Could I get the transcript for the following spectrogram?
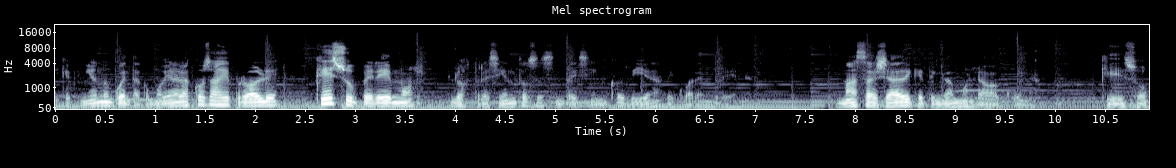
y que teniendo en cuenta cómo vienen las cosas es probable que superemos los 365 días de cuarentena. Más allá de que tengamos la vacuna, que eso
